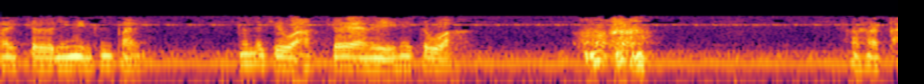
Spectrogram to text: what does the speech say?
ให้เจริญยิ่งขึ้นไป นั่นได้ชื่อว่า แก้นี่ในตัว ถ้าหากท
